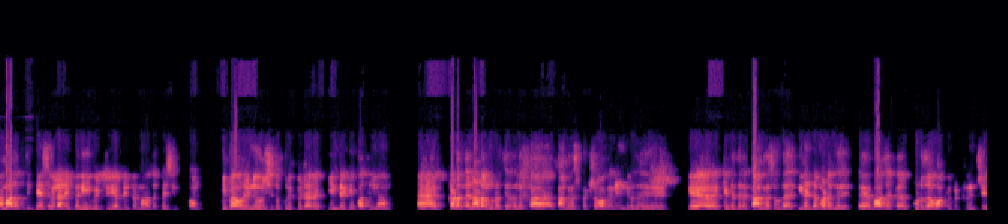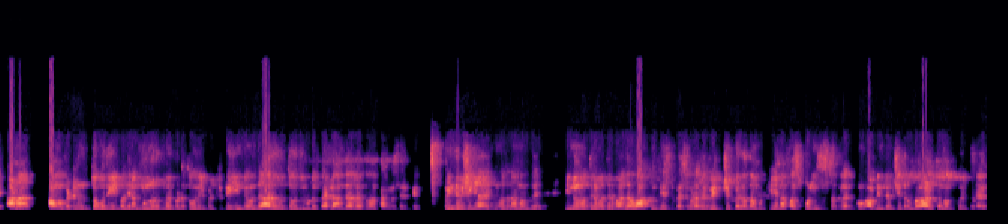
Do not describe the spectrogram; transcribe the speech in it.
நம்ம அதை பத்தி பேசவில்லை. அன்னைக்கு பெரிய வெற்றி அப்படின்ற மாதிரி அதை பேசிட்டு இருக்கோம். இப்ப அவர் இன்னொரு விஷயத்தை குறிப்பிடுறாரு. இன்றைக்கு பாத்தீங்கன்னா கடந்த நாடாளுமன்ற தேர்தலில் காங்கிரஸ் பெற்ற வாக்குகள்ங்கிறது கிட்டத்தட்ட காங்கிரஸ் விட இரண்டு மடங்கு பாஜக கூடுதலா வாக்கு பெற்றிருந்துச்சு. ஆனா அவங்க பெற்றிருந்த தொகுதியில் பாத்தீங்கன்னா முன்னூறுக்கும் மேற்பட்ட தொகுதியில் பெற்றிருக்கு. இங்க வந்து அறுபது தொகுதி கூட பெறல. அந்த அளவுக்கு தான் காங்கிரஸ் இருக்கு. இப்ப இந்த விஷயங்கள்லாம் இருக்கும்போது நம்ம வந்து இன்னமும் திரும்ப திரும்ப அந்த வாக்கு வித்தியாசம் பேசக்கூடாது. வெற்றி பெறதான் முக்கியம். ஏன்னா ஃபர்ஸ்ட் போலிங் சிஸ்டத்துல இருக்கும் அப்படின்ற விஷயத்தை ரொம்ப அழுத்தமா குறிப்பிடாரு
